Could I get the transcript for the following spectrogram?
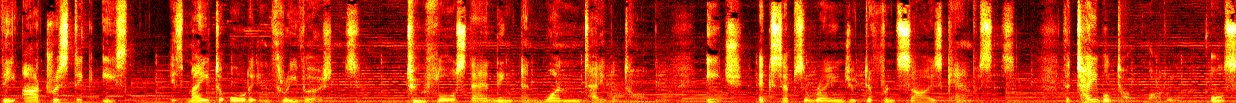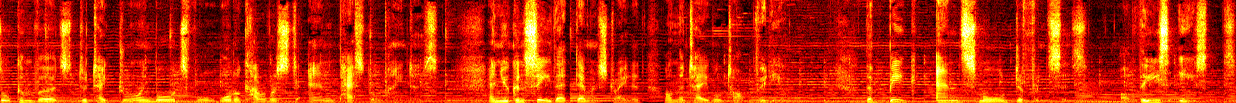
The Artistic Easel is made to order in three versions two floor standing and one tabletop. Each accepts a range of different size canvases. The tabletop model also converts to take drawing boards for watercolorists and pastel painters and you can see that demonstrated on the tabletop video. The big and small differences of these easels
